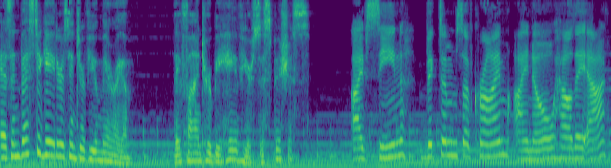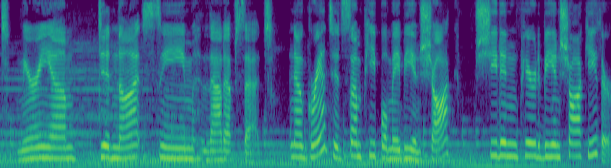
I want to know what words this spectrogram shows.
As investigators interview Miriam, they find her behavior suspicious. I've seen victims of crime. I know how they act. Miriam did not seem that upset. Now, granted, some people may be in shock. She didn't appear to be in shock either.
